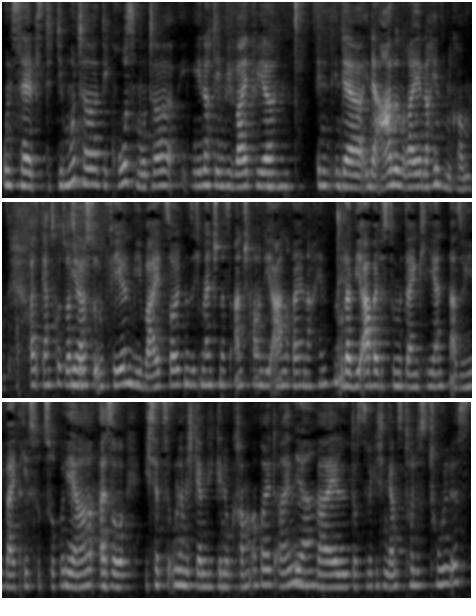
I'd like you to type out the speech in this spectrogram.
uns selbst, die Mutter, die Großmutter, je nachdem, wie weit wir mhm. in, in, der, in der Ahnenreihe nach hinten kommen. Was, ganz kurz, was ja. würdest du empfehlen? Wie weit sollten sich Menschen das anschauen, die Ahnenreihe nach hinten? Oder wie arbeitest du mit deinen Klienten? Also wie weit gehst du zurück? Ja, also ich setze unheimlich gerne die Genogrammarbeit ein, ja. weil das wirklich ein ganz tolles Tool ist,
